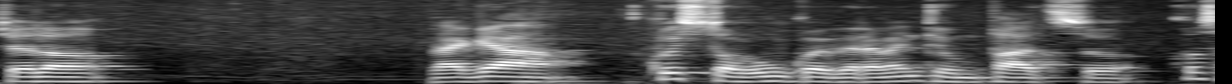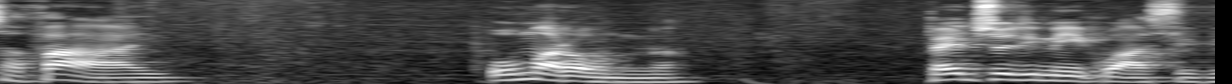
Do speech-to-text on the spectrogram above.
Ce l'ho. Raga, questo comunque è veramente un pazzo. Cosa fai? Umaron. Peggio di me quasi.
